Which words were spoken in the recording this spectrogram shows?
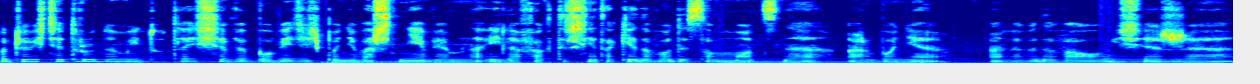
Oczywiście trudno mi tutaj się wypowiedzieć, ponieważ nie wiem, na ile faktycznie takie dowody są mocne albo nie, ale wydawało mi się, że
